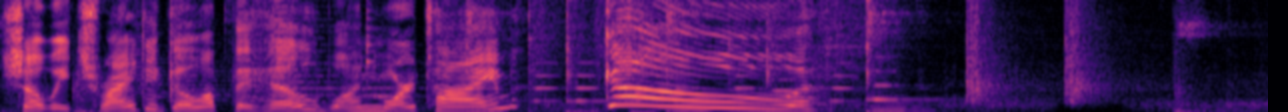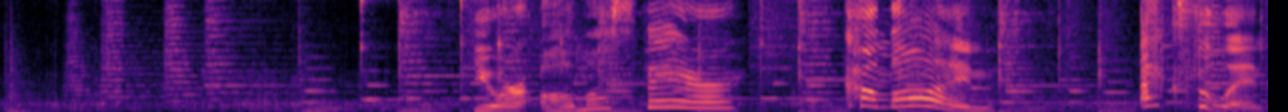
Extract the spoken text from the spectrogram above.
Shall we try to go up the hill one more time? Go! You're almost there. Come on! Excellent!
